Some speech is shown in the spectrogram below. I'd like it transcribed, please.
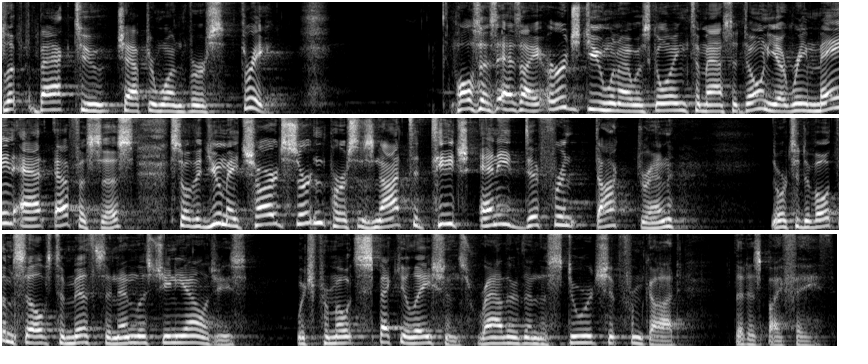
Flip back to chapter 1, verse 3. Paul says, As I urged you when I was going to Macedonia, remain at Ephesus so that you may charge certain persons not to teach any different doctrine, nor to devote themselves to myths and endless genealogies, which promote speculations rather than the stewardship from God that is by faith.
